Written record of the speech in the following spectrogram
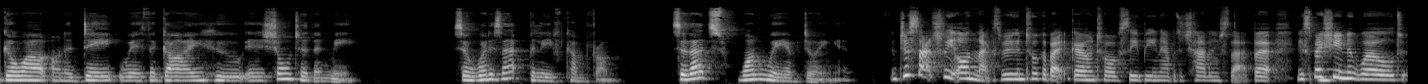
go out on a date with a guy who is shorter than me. So where does that belief come from? So that's one way of doing it just actually on that because we can talk about going to obviously being able to challenge that but especially mm-hmm. in a world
